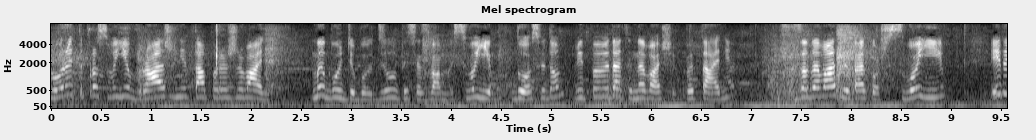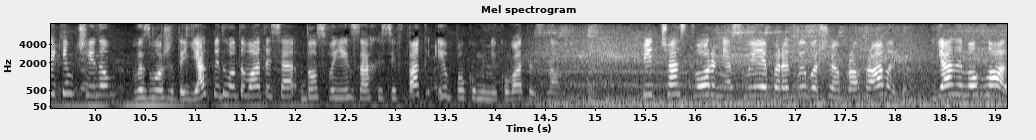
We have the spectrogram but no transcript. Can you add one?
говорити про свої враження та переживання. Ми будемо ділитися з вами своїм досвідом, відповідати на ваші питання, задавати також свої. І таким чином ви зможете як підготуватися до своїх захистів, так і покомунікувати з нами. Під час створення своєї передвиборчої програми я не могла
